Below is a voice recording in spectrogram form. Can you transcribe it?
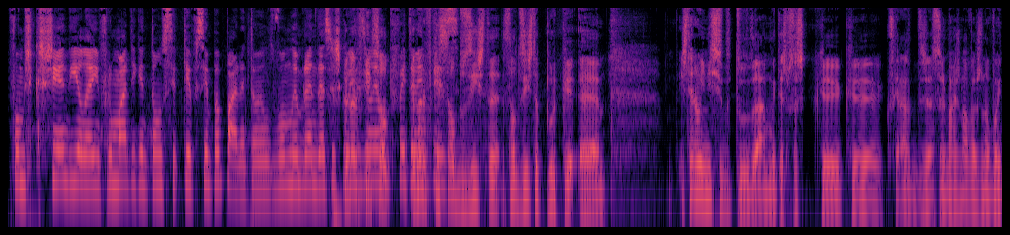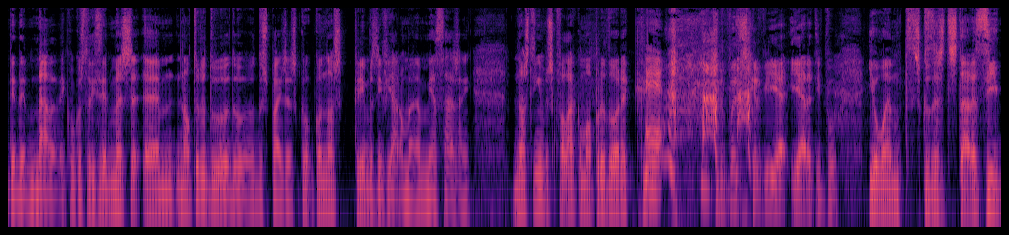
Fomos crescendo e ele é informático, então se- teve sempre a par. Então ele vou-me lembrando dessas Agora coisas e fiquei, eu sal- lembro perfeitamente agora fiquei desse. saudosista, saudosista porque eh, isto era o início de tudo. Há muitas pessoas que, que, que, se calhar, de gerações mais novas, não vão entender nada daquilo que eu estou a dizer, mas eh, na altura do, do- dos co- quando nós queríamos enviar uma mensagem, nós tínhamos que falar com uma operadora que, É. que depois escrevia e era tipo: Eu amo-te, escusas de estar assim.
